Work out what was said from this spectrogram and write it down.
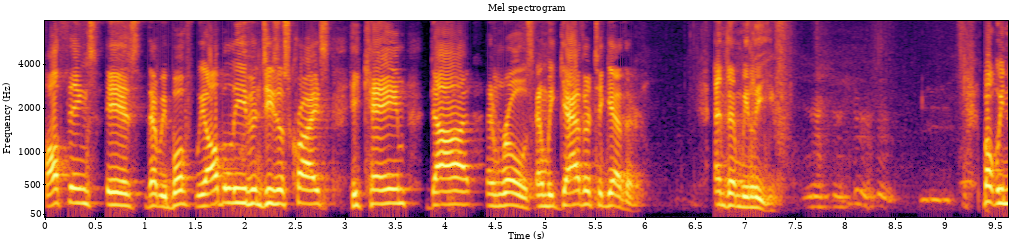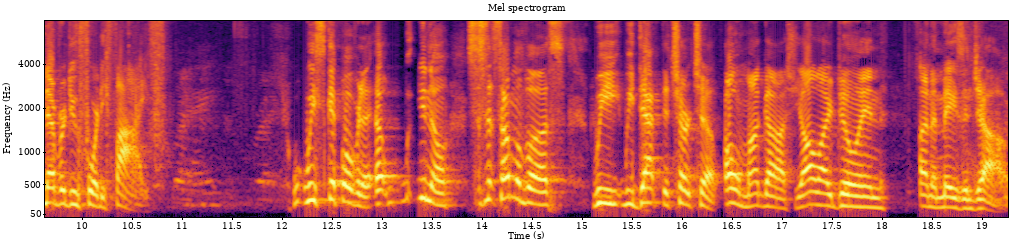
All things is that we both, we all believe in Jesus Christ. He came, died, and rose, and we gather together. And then we leave. but we never do 45. We skip over that. Uh, you know, some of us, we, we dap the church up. Oh my gosh, y'all are doing an amazing job.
